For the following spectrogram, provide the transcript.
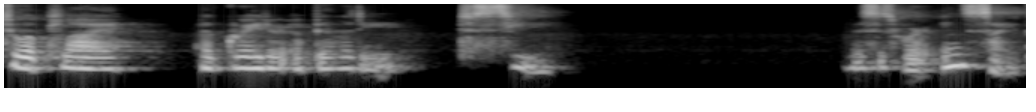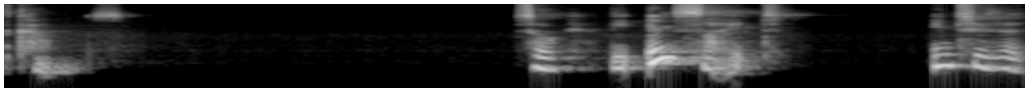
to apply a greater ability to see. This is where insight comes. So the insight into the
